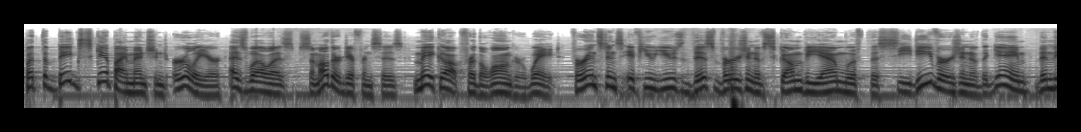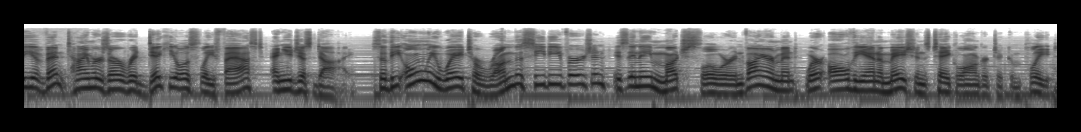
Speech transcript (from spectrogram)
But the big skip I mentioned earlier, as well as some other differences, make up for the longer wait. For instance, if you use this version of ScummVM with the CD version of the game, then the event timers are ridiculously fast and you just die. So the only way to run the CD version is in a much slower environment where all the animations take longer to complete.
